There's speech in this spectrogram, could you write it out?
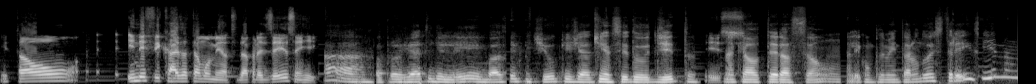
Então, ineficaz até o momento. Dá para dizer isso, Henrique? Ah, o projeto de lei repetiu o que já tinha sido dito isso. naquela alteração. Ali complementaram dois, três e não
